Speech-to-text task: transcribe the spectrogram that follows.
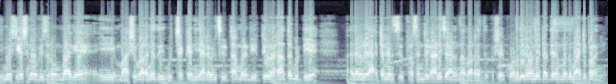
ഇൻവെസ്റ്റിഗേഷൻ ഓഫീസർ മുമ്പാകെ ഈ മാഷ് പറഞ്ഞത് ഉച്ചക്കഞ്ഞി അലവൻസ് കിട്ടാൻ വേണ്ടിയിട്ട് വരാത്ത കുട്ടിയെ ഞങ്ങൾ അറ്റൻഡൻസ് പ്രസന്റ് കാണിച്ചാണെന്നാണ് പറഞ്ഞത്. പക്ഷെ കോടതിയിൽ വന്നിട്ട് അദ്ദേഹം അത് മാറ്റി പറഞ്ഞു.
